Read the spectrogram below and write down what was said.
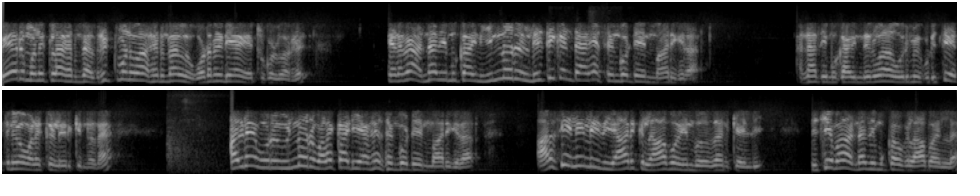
வேறு மனுக்களாக இருந்தால் ரிட் மனுவாக இருந்தால் உடனடியாக ஏற்றுக்கொள்வார்கள். எனவே அதிமுகவின் இன்னொரு லிட்டிகண்டாக செங்கோட்டையன் மாறுகிறார். அதிமுகவின் நிர்வாக உரிமை குறித்து எத்தனையோ வழக்குகள் இருக்கின்றன. அதிலே ஒரு இன்னொரு வழக்காடியாக செங்கோட்டையன் மாறுகிறார். அரசியலில் இது யாருக்கு லாபம் என்பதுதான் கேள்வி. நிச்சயமா அதிமுகவுக்கு லாபம் இல்லை.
